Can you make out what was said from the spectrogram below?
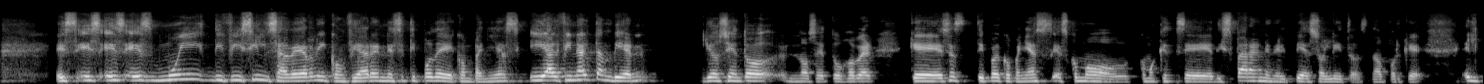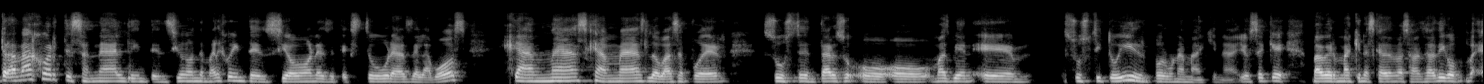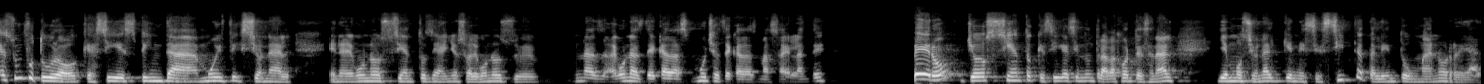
Es, es, es, es, muy difícil saber y confiar en ese tipo de compañías. Y al final también yo siento, no sé tú, Jover, que ese tipo de compañías es como, como que se disparan en el pie solitos, ¿no? Porque el trabajo artesanal de intención, de manejo de intenciones, de texturas, de la voz, jamás, jamás lo vas a poder sustentar o, más bien eh, sustituir por una máquina. Yo sé que va a haber máquinas cada vez más avanzadas. Digo, es un futuro que sí es pinta muy ficcional en algunos cientos de años o algunos... Eh, unas, algunas décadas, muchas décadas más adelante, pero yo siento que sigue siendo un trabajo artesanal y emocional que necesita talento humano real.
